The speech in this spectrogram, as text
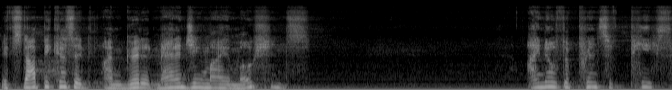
It's not because it, I'm good at managing my emotions. I know the Prince of Peace.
